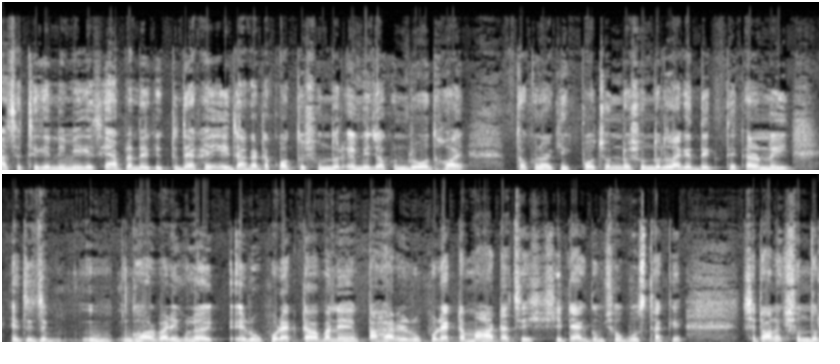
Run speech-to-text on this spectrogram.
বাসের থেকে নেমে গেছি আপনাদেরকে একটু দেখাই এই জায়গাটা কত সুন্দর। এমনি যখন রোদ হয় তখন আর কি প্রচণ্ড সুন্দর লাগে দেখতে কারণ এই এতে যে উম, ঘরবাড়িগুলো এর উপর একটা মানে পাহাড়ের উপরে একটা মাঠ আছে সেটা একদম সবুজ থাকে। সেটা অনেক সুন্দর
